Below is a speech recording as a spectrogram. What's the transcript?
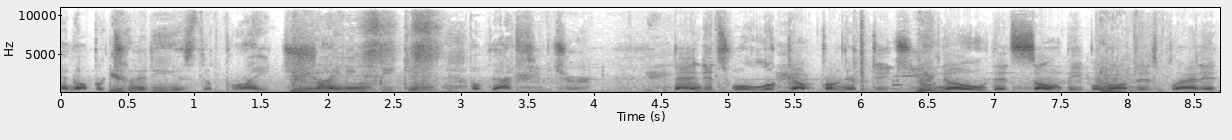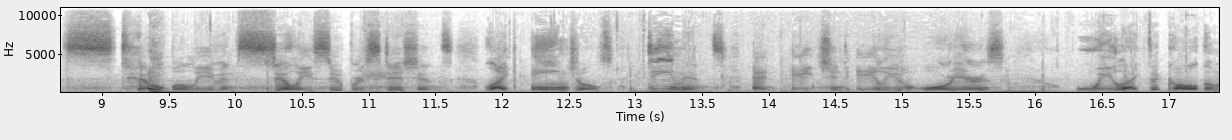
and opportunity is the bright, shining beacon of that future. Bandits will look up from their. Did you know that some people on this planet still believe in silly superstitions, like angels, demons, and ancient alien warriors? We like to call them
